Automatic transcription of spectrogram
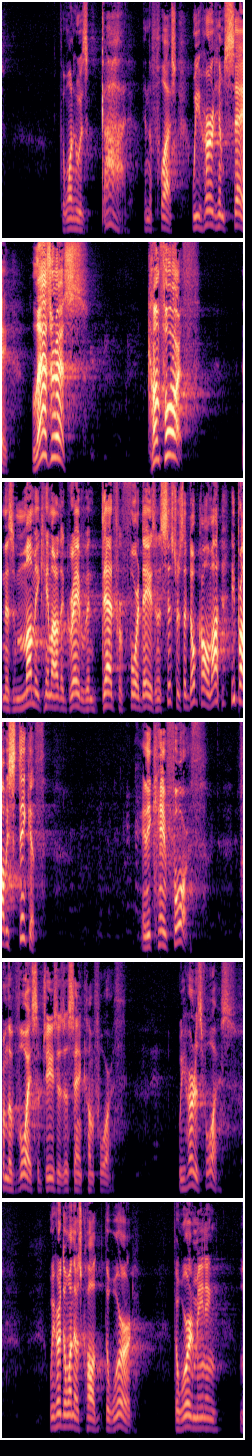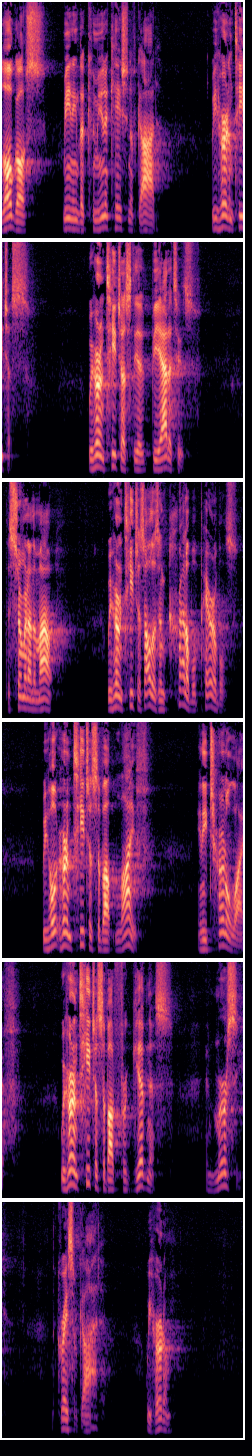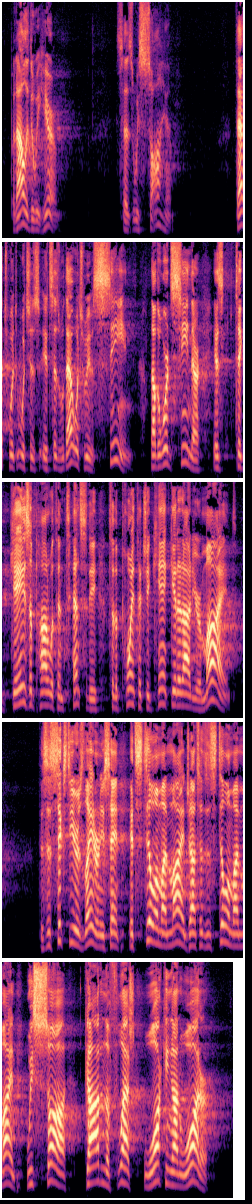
the one who is God in the flesh. We heard him say, Lazarus, come forth. And this mummy came out of the grave, had been dead for four days. And his sister said, Don't call him out. He probably stinketh. And he came forth from the voice of Jesus, just saying, Come forth. We heard his voice. We heard the one that was called the Word. The Word meaning logos, meaning the communication of God. We heard him teach us. We heard him teach us the Beatitudes, the Sermon on the Mount. We heard him teach us all those incredible parables. We heard him teach us about life and eternal life. We heard him teach us about forgiveness and mercy, the grace of God. We heard him. But not only do we hear him, it says we saw him. That's what, which is, it says, that which we've seen. Now, the word seen there is to gaze upon with intensity to the point that you can't get it out of your mind. This is 60 years later, and he's saying, It's still in my mind. John says, It's still in my mind. We saw God in the flesh walking on water in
